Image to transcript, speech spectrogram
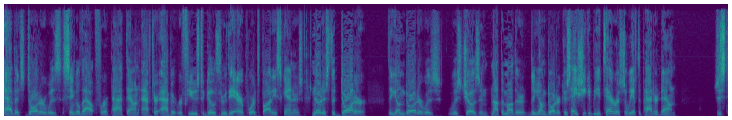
Abbott's daughter was singled out for a pat down after Abbott refused to go through the airport's body scanners. Notice the daughter, the young daughter was was chosen, not the mother, the young daughter, because hey, she could be a terrorist, so we have to pat her down. Just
